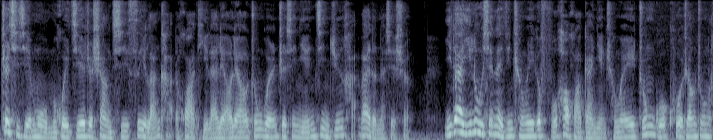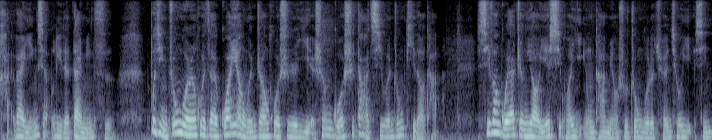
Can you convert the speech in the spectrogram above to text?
这期节目我们会接着上期斯里兰卡的话题来聊聊中国人这些年进军海外的那些事儿。“一带一路”现在已经成为一个符号化概念，成为中国扩张中的海外影响力的代名词。不仅中国人会在官样文章或是野生国事大奇文中提到它，西方国家政要也喜欢引用它描述中国的全球野心。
